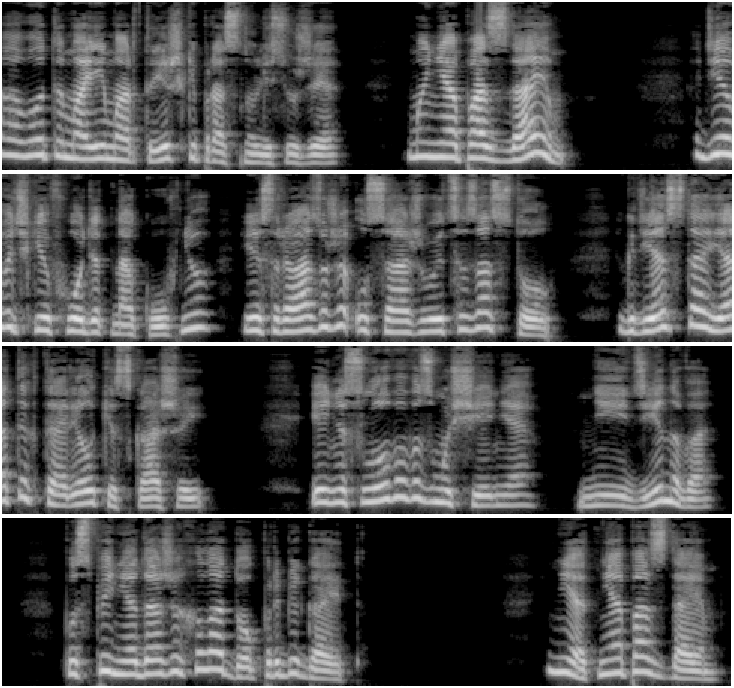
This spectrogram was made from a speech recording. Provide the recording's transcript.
а вот и мои мартышки проснулись уже. Мы не опоздаем? Девочки входят на кухню и сразу же усаживаются за стол, где стоят их тарелки с кашей. И ни слова возмущения, ни единого. По спине даже холодок пробегает. «Нет, не опоздаем»,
